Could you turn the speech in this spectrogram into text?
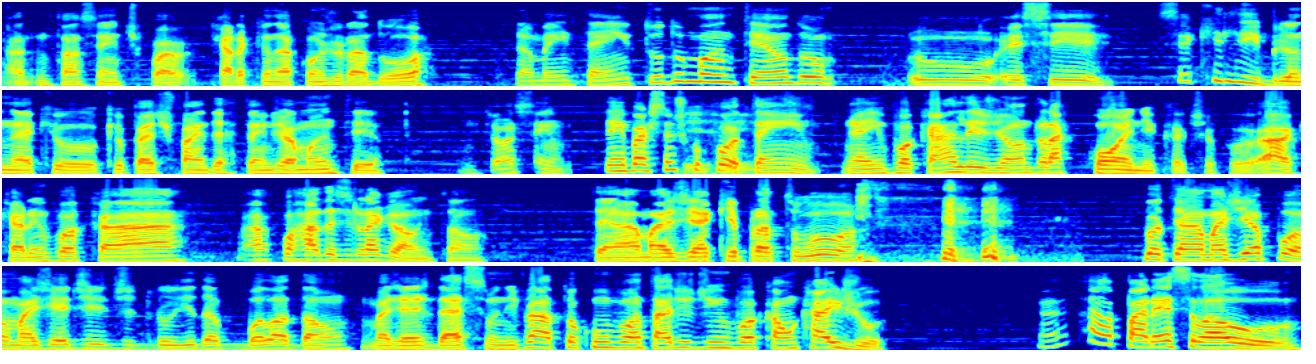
Ah, Então, assim, tipo, o cara que não é conjurador também tem. Tudo mantendo o, esse, esse equilíbrio, né, que o, que o Pathfinder tende a manter. Então, assim, tem bastante. Pô, Perfeito. tem é, invocar Legião Dracônica. Tipo, ah, quero invocar a porrada de dragão. Então, tem a magia aqui pra tu. Tem uma magia, pô, magia de, de druida boladão, magia de décimo nível. Ah, tô com vontade de invocar um kaiju. É, ah, aparece lá o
